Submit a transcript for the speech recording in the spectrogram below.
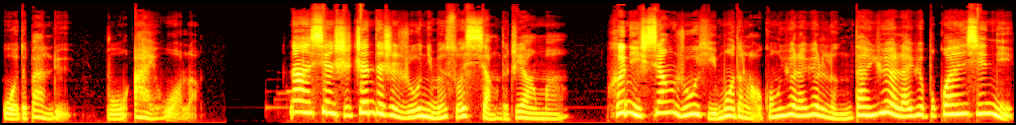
我的伴侣不爱我了。那现实真的是如你们所想的这样吗？和你相濡以沫的老公越来越冷淡，越来越不关心你，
